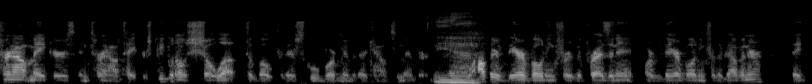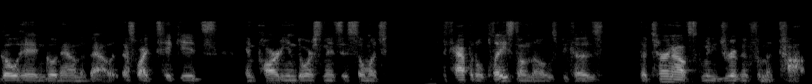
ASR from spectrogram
turnout makers and turnout takers. People don't show up to vote for their school board member, their council member. Yeah. While they're there voting for the president or they're voting for the governor, they go ahead and go down the ballot. That's why tickets and party endorsements is so much capital placed on those because the turnout's going to be driven from the top.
